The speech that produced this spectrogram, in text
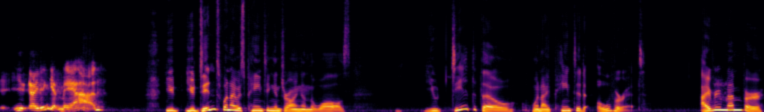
you- I didn't get mad. You you didn't when I was painting and drawing on the walls. You did though when I painted over it. I remember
